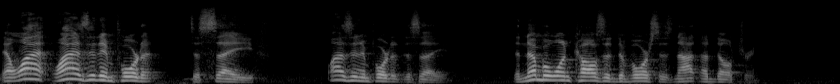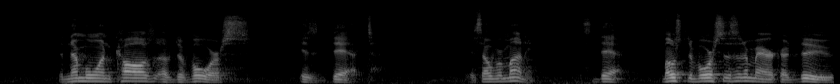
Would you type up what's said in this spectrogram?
Now, why, why is it important to save? Why is it important to save? The number one cause of divorce is not adultery. The number one cause of divorce is debt. It's over money, it's debt. Most divorces in America are due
